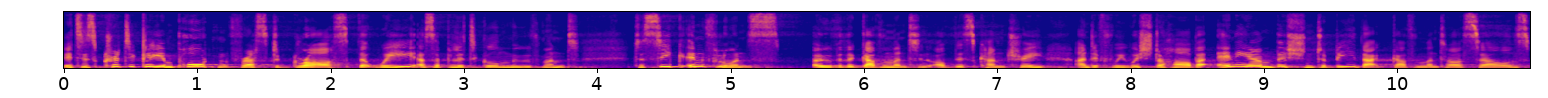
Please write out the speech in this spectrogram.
It is critically important for us to grasp that we, as a political movement, to seek influence over the government of this country, and if we wish to harbour any ambition to be that government ourselves,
